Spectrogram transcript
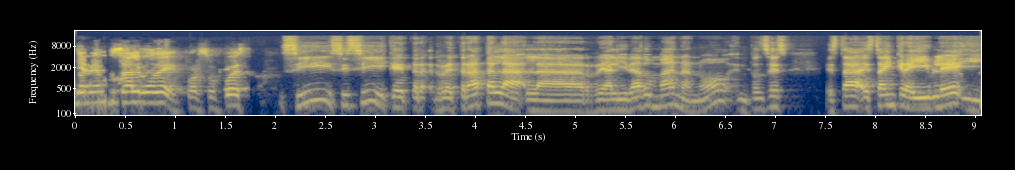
tenemos algo de, por supuesto. Sí, sí, sí, que retrata la, la, realidad humana, ¿no? Entonces, está, está increíble y...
